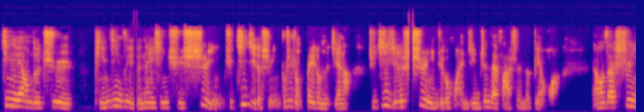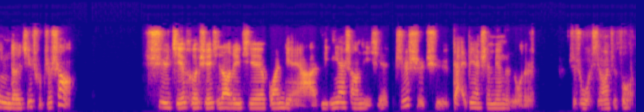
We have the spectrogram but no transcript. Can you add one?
尽量的去平静自己的内心，去适应，去积极的适应，不是一种被动的接纳，去积极的适应这个环境正在发生的变化，然后在适应的基础之上，去结合学习到的一些观点呀、理念上的一些知识，去改变身边更多的人，这是我希望去做的。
